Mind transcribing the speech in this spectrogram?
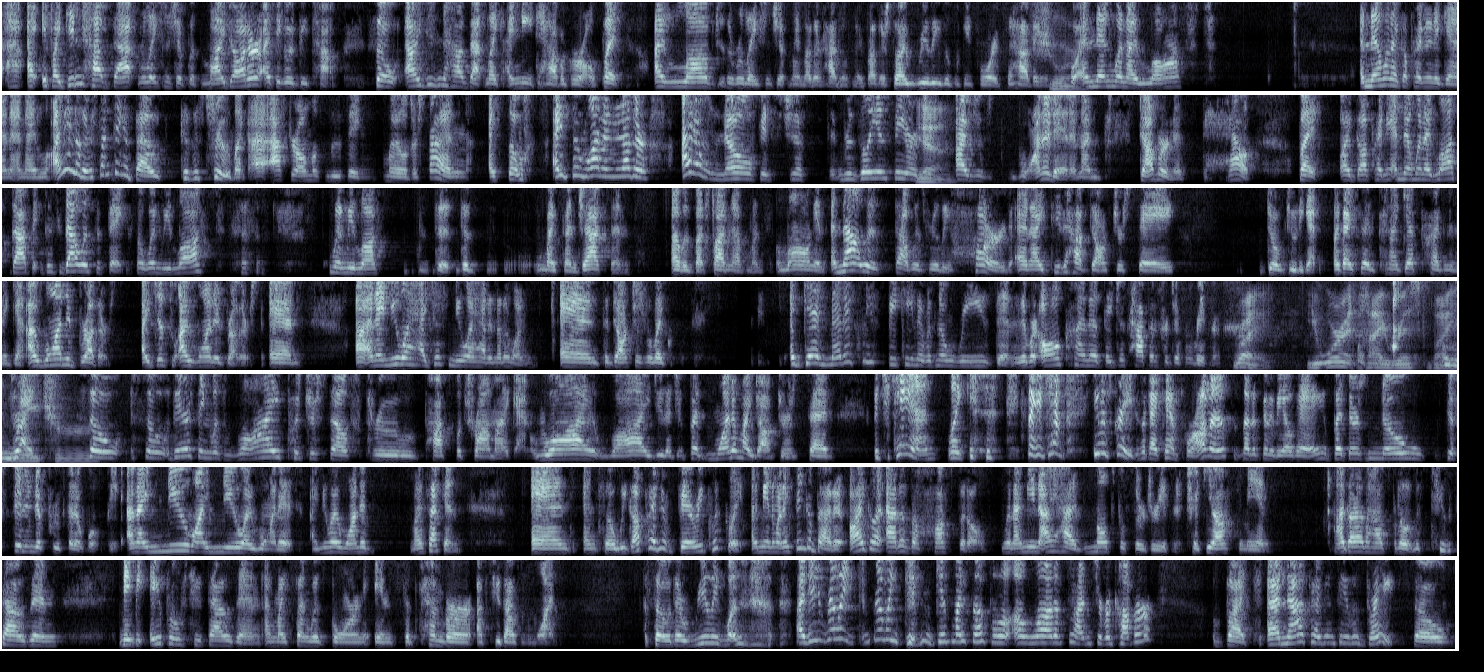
I, if I didn't have that relationship with my daughter, I think it would be tough. So I didn't have that, like, I need to have a girl. But I loved the relationship my mother had with my brother. So I really was looking forward to having. Sure. And then when I lost and then when I got pregnant again, and I, I don't know, there was something about because it's true. Like after almost losing my older son, I still, I still wanted another. I don't know if it's just resiliency or yeah. just I just wanted it, and I'm stubborn as hell. But I got pregnant, and then when I lost that, this, that was the thing. So when we lost, when we lost the the my son Jackson, I was about five and a half months along, and and that was that was really hard. And I did have doctors say don't do it again. Like I said, can I get pregnant again? I wanted brothers. I just I wanted brothers, and uh, and I knew I, I just knew I had another one. And the doctors were like, again, medically speaking, there was no reason. They were all kind of they just happened for different reasons. Right. You weren't high risk by right. nature. So so their thing was why put yourself through possible trauma again? Why why do that? But one of my doctors said but you can. Like, he's like, I can't. He was great. He's like, I can't promise that it's going to be okay, but there's no definitive proof that it won't be. And I knew, I knew I wanted, I knew I wanted my second. And and so we got pregnant very quickly. I mean, when I think about it, I got out of the hospital when I mean I had multiple surgeries and a tracheostomy, and I got out of the hospital. It was 2000, maybe April of 2000, and my son was born in September of 2001 so there really wasn't i didn't really really didn't give myself a, a, lot of time to recover but and that pregnancy was great. So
